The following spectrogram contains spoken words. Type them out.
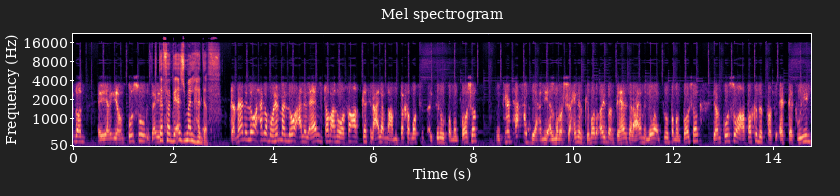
أيضا ينقصه زي اكتفى بأجمل هدف. كمان اللي هو حاجة مهمة اللي هو على الأقل طبعا هو صعد كأس العالم مع منتخب مصر في 2018 وكان أحد يعني المرشحين الكبار أيضا في هذا العام اللي هو 2018 ينقصه أعتقد التت- التتويج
